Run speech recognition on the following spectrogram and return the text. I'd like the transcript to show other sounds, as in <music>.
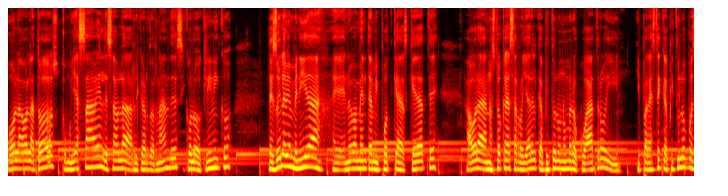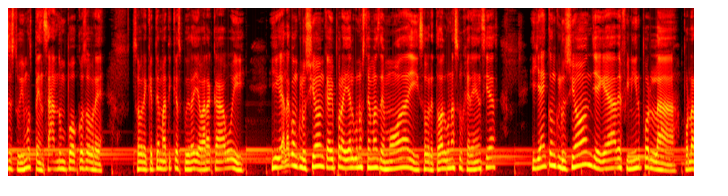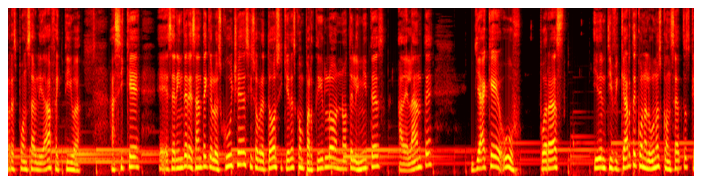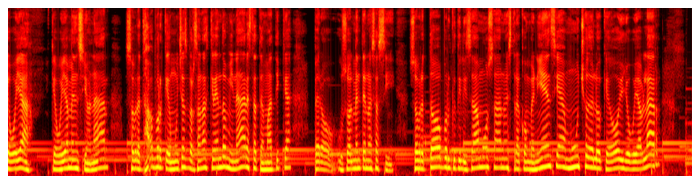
Hola, hola a todos. Como ya saben, les habla Ricardo Hernández, psicólogo clínico. Les doy la bienvenida eh, nuevamente a mi podcast Quédate. Ahora nos toca desarrollar el capítulo número 4 y, y para este capítulo pues estuvimos pensando un poco sobre, sobre qué temáticas pudiera llevar a cabo y, y llegué a la conclusión que hay por ahí algunos temas de moda y sobre todo algunas sugerencias. Y ya en conclusión llegué a definir por la, por la responsabilidad afectiva. Así que eh, sería interesante que lo escuches y sobre todo si quieres compartirlo no te limites, adelante, ya que uff, podrás identificarte con algunos conceptos que voy a que voy a mencionar, sobre <laughs> todo porque muchas personas quieren dominar esta temática, pero usualmente no es así, sobre todo porque utilizamos a nuestra conveniencia mucho de lo que hoy yo voy a hablar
